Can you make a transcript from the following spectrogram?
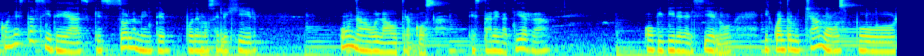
con estas ideas que solamente podemos elegir una o la otra cosa, estar en la tierra o vivir en el cielo. Y cuando luchamos por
